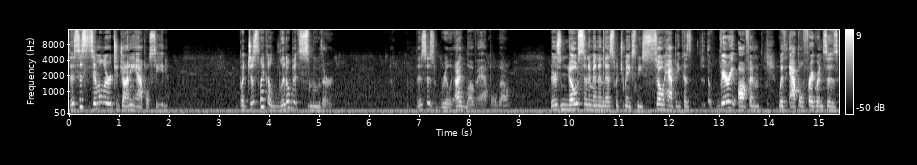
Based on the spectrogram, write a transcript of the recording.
this is similar to Johnny Appleseed, but just like a little bit smoother. This is really, I love apple though. There's no cinnamon in this, which makes me so happy because very often with apple fragrances,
